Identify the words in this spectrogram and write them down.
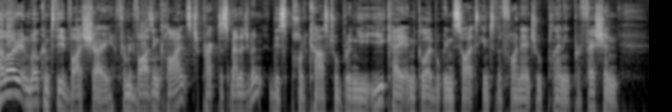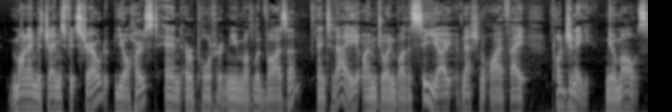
Hello and welcome to the Advice Show. From advising clients to practice management, this podcast will bring you UK and global insights into the financial planning profession. My name is James Fitzgerald, your host and a reporter at New Model Adviser, and today I'm joined by the CEO of National IFA Progeny, Neil Moles.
